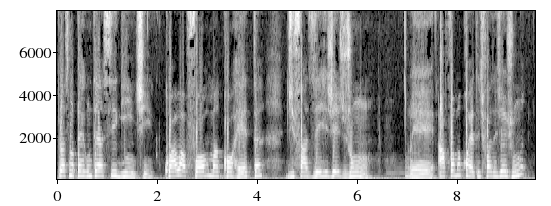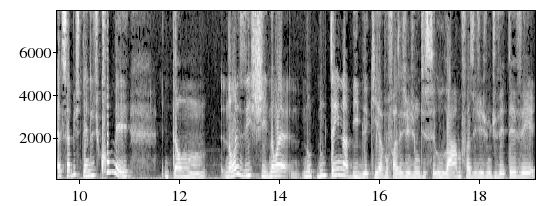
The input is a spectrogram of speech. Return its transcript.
Próxima pergunta é a seguinte: qual a forma correta de fazer jejum? É, a forma correta de fazer jejum é se abstendo de comer. Então, não existe, não é, não, não tem na Bíblia que eu ah, vou fazer jejum de celular, vou fazer jejum de ver TV.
